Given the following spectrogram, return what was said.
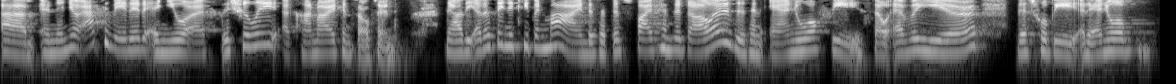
Um, and then you're activated, and you are officially a KonMari consultant. Now, the other thing to keep in mind is that this five hundred dollars is an annual fee. So every year, this will be an annual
